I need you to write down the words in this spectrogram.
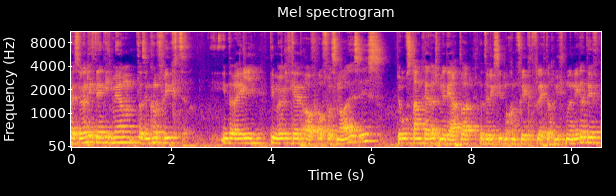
Persönlich denke ich mir, dass ein Konflikt in der Regel die Möglichkeit auf, auf was Neues ist. Berufskrankheit als Mediator, natürlich sieht man Konflikt vielleicht auch nicht nur negativ.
